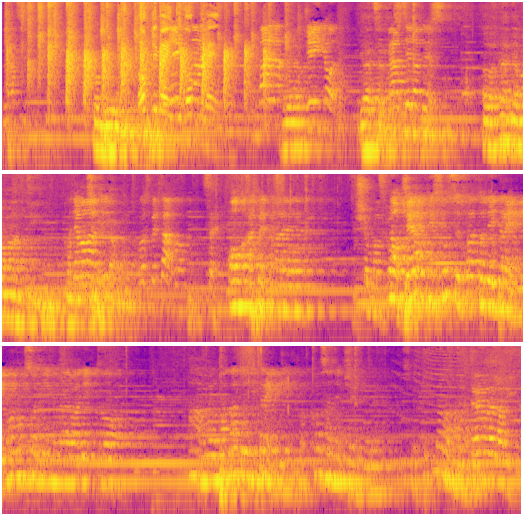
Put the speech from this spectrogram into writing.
Grazie. Complimenti. Complimenti, complimenti. J. Grazie. Grazie davvero. Allora, noi andiamo avanti Andiamo avanti? spettacolo. Con lo spettacolo? Oh, aspetta, ma... eh, No, c'era un discorso il fatto dei treni, ma non so chi me l'aveva detto. Ah, avevamo parlato di treni, qualcosa del genere. Aspetta, no, no, no. Treno della vita.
